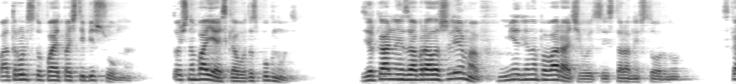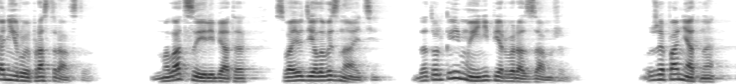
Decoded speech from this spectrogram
Патруль ступает почти бесшумно, точно боясь кого-то спугнуть. Зеркальные забрала шлемов медленно поворачиваются из стороны в сторону, сканируя пространство. Молодцы, ребята, свое дело вы знаете. Да только и мы не первый раз замужем. Уже понятно,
